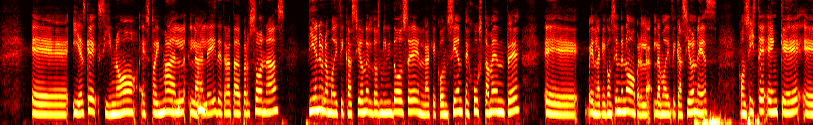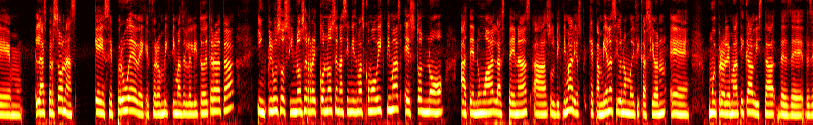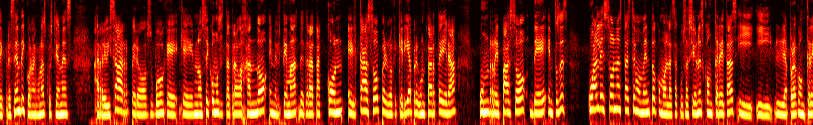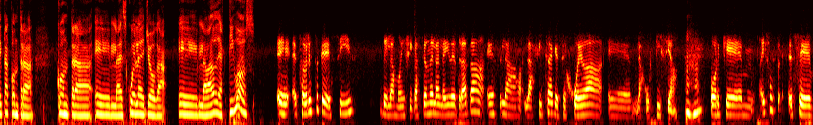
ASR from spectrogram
eh, y es que si no estoy mal, la ley de trata de personas tiene una modificación del 2012 en la que consiente justamente, eh, en la que consiente no, pero la, la modificación es, consiste en que eh, las personas que se pruebe que fueron víctimas del delito de trata, incluso si no se reconocen a sí mismas como víctimas, esto no atenúa las penas a sus victimarios, que también ha sido una modificación eh, muy problemática vista desde, desde el presente y con algunas cuestiones a revisar, pero supongo que, que no sé cómo se está trabajando en el tema de trata con el caso, pero lo que quería preguntarte era un repaso de, entonces, ¿Cuáles son hasta este momento como las acusaciones concretas y, y la prueba concreta contra, contra eh, la escuela de yoga? Eh, ¿Lavado de activos? Eh, sobre esto que decís de la modificación de la ley de trata, es la, la ficha que se juega eh, la justicia. Porque mm, ellos se,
